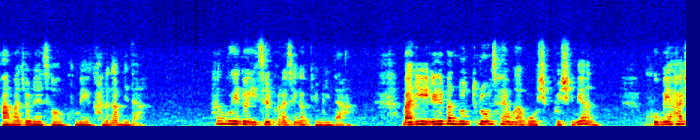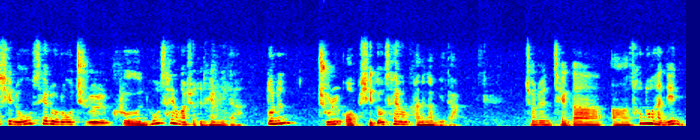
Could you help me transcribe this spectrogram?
아마존에서 구매 가능합니다. 한국에도 있을 거라 생각됩니다. 만일 일반 노트로 사용하고 싶으시면 구매하신 후 세로로 줄을 그은 후 사용하셔도 됩니다. 또는 줄 없이도 사용 가능합니다. 저는 제가 어, 선호하는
